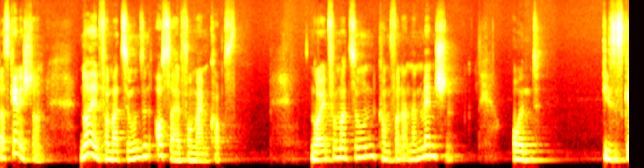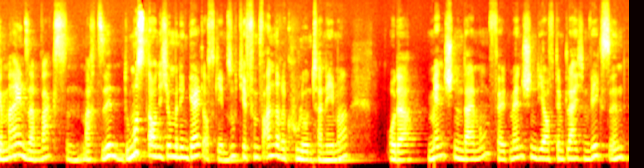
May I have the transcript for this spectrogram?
Das kenne ich schon. Neue Informationen sind außerhalb von meinem Kopf. Neue Informationen kommen von anderen Menschen. Und dieses gemeinsam Wachsen macht Sinn. Du musst auch nicht unbedingt Geld ausgeben. Such dir fünf andere coole Unternehmer oder Menschen in deinem Umfeld, Menschen, die auf dem gleichen Weg sind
